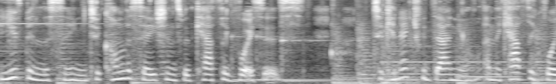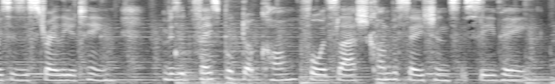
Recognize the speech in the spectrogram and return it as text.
You've been listening to Conversations with Catholic Voices. To connect with Daniel and the Catholic Voices Australia team, visit facebook.com forward slash conversationscv.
